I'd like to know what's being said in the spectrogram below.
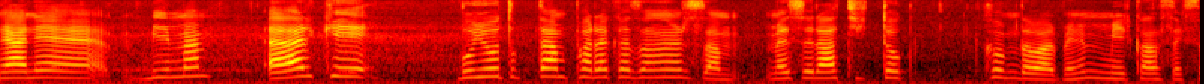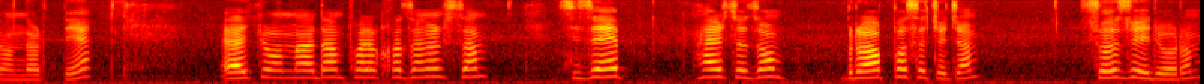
Yani bilmem. Eğer ki bu YouTube'dan para kazanırsam mesela TikTok'um da var benim Mirkan84 diye. Eğer ki onlardan para kazanırsam size hep her sezon Brawl Pass açacağım. Söz veriyorum.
